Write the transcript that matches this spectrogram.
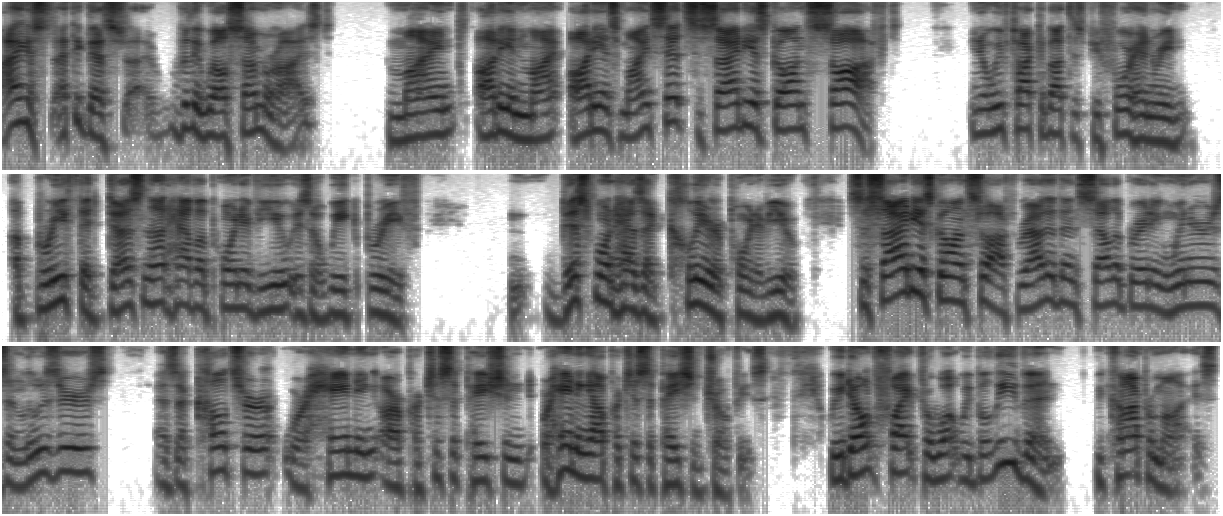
I guess I think that's uh, really well summarized. Mind audience my audience mindset. Society has gone soft. You know, we've talked about this before, Henry. A brief that does not have a point of view is a weak brief. This one has a clear point of view. Society has gone soft. Rather than celebrating winners and losers, as a culture, we're handing our participation, we're handing out participation trophies. We don't fight for what we believe in. We compromise.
